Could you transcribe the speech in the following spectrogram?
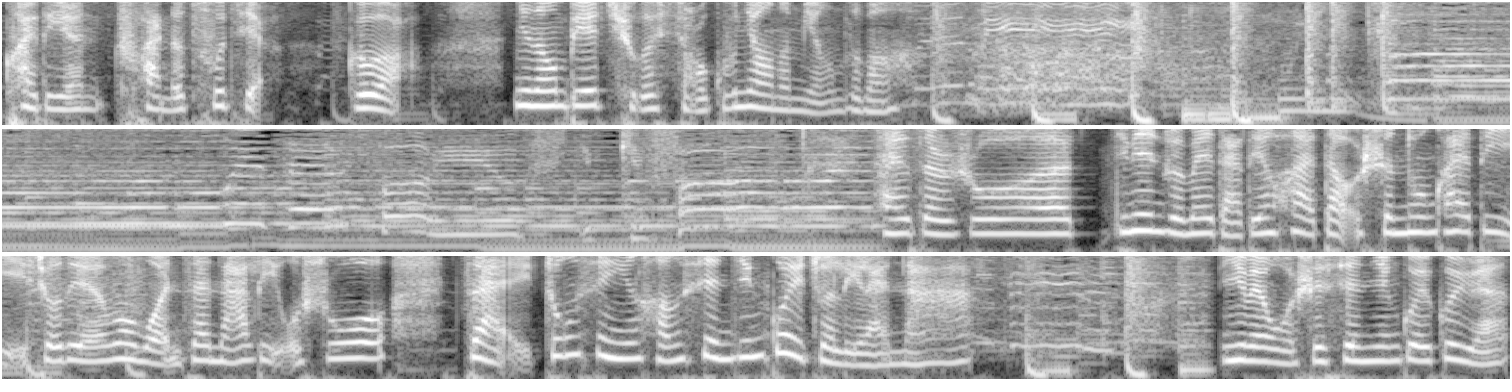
快递员喘着粗气，哥。你能别取个小姑娘的名字吗？孩子说今天准备打电话到申通快递，收店员问我你在哪里，我说在中信银行现金柜这里来拿，因为我是现金柜柜员。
